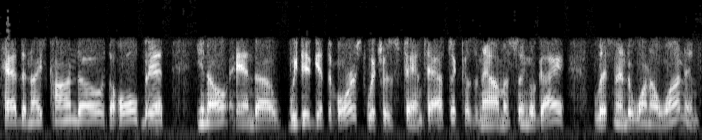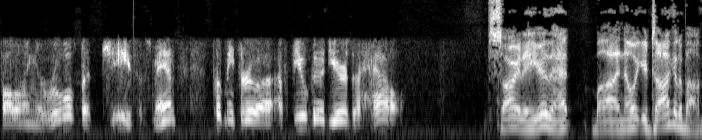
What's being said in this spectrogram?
Had the nice condo, the whole bit, you know. And uh, we did get divorced, which was fantastic because now I'm a single guy listening to 101 and following your rules. But Jesus, man, put me through a, a few good years of hell. Sorry to hear that. But I know what you're talking about.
